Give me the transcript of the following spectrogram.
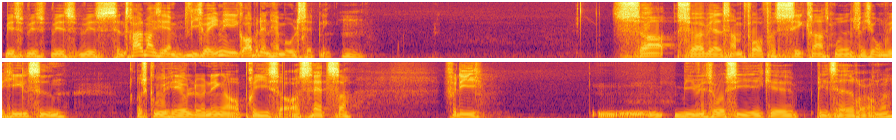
hvis, hvis, hvis, hvis centralbanken siger, at vi går egentlig ikke op i den her målsætning, mm. så sørger vi alle sammen for at forsikre os mod inflation ved hele tiden og skulle hæve lønninger og priser og satser, fordi vi vil så at sige ikke øh, blive taget i røven, vel?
